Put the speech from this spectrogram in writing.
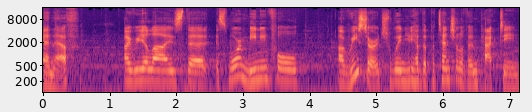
NF, I realized that it's more meaningful uh, research when you have the potential of impacting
